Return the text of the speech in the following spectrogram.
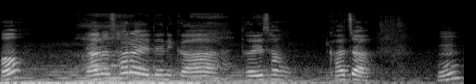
어? 나는 살아야 되니까 더 이상 가자, 응?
